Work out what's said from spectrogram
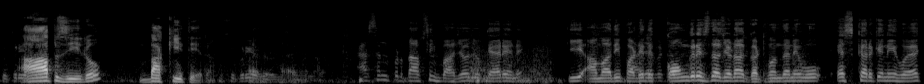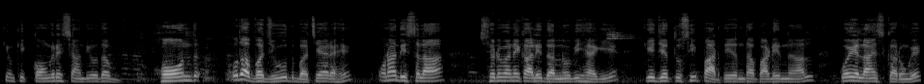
ਸ਼ੁਕਰੀਆ ਆਪ ਜ਼ੀਰੋ ਬਾਕੀ 13 ਸ਼ੁਕਰੀਆ ਸਰ ਐਸਨ ਪ੍ਰਤਾਪ ਸਿੰਘ ਬਾਜਵਾ ਜੋ ਕਹਿ ਰਹੇ ਨੇ ਕਿ ਆਮ ਆਦਮੀ ਪਾਰਟੀ ਤੇ ਕਾਂਗਰਸ ਦਾ ਜਿਹੜਾ ਗਠਬੰਧਨ ਹੈ ਉਹ ਇਸ ਕਰਕੇ ਨਹੀਂ ਹੋਇਆ ਕਿਉਂਕਿ ਕਾਂਗਰਸ ਚਾਹੁੰਦੀ ਉਹਦਾ ਹੋਂਦ ਉਹਦਾ ਵਜੂਦ ਬਚਿਆ ਰਹੇ। ਉਹਨਾਂ ਦੀ ਸਲਾਹ ਸ਼੍ਰੋਮਣੀ ਅਕਾਲੀ ਦਲ ਨੂੰ ਵੀ ਹੈਗੀ ਹੈ ਕਿ ਜੇ ਤੁਸੀਂ ਭਾਰਤੀ ਜਨਤਾ ਪਾਰਟੀ ਦੇ ਨਾਲ ਕੋਈ ਅਲਾਈਅੰਸ ਕਰੋਗੇ,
